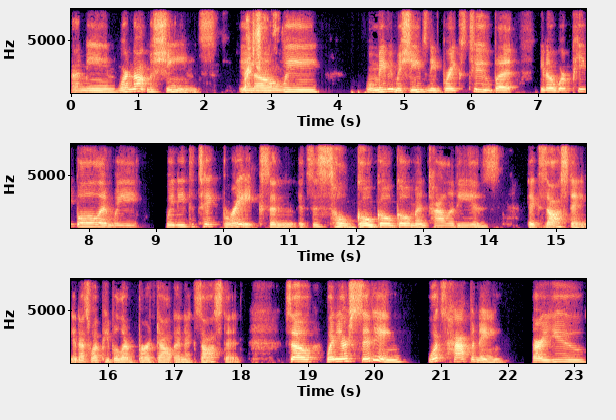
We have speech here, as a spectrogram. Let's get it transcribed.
I mean, we're not machines. You right. know, we well maybe machines need breaks too, but you know, we're people and we we need to take breaks. And it's this whole go go go mentality is exhausting. And that's why people are burnt out and exhausted. So when you're sitting what's happening? Are you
